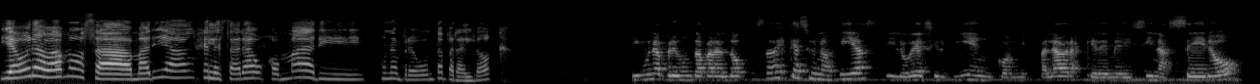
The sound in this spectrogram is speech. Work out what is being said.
Y ahora vamos a María Ángeles Araujo. Mari, una pregunta para el doc. Y una pregunta para el doc. ¿Sabes que hace unos días, y lo voy a decir bien con mis palabras que de medicina cero,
